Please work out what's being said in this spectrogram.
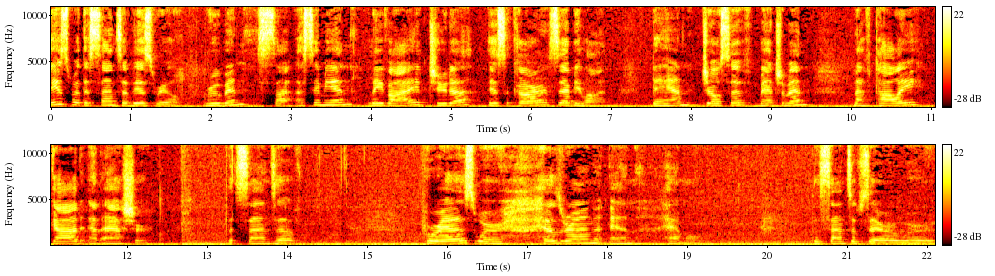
These were the sons of Israel Reuben, uh, Simeon, Levi, Judah, Issachar, Zebulun, Dan, Joseph, Benjamin, Naphtali, Gad, and Asher. The sons of Perez were Hezron and Hamul. The sons of Zerah were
